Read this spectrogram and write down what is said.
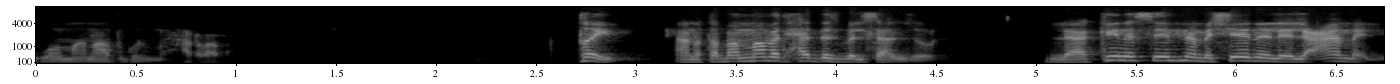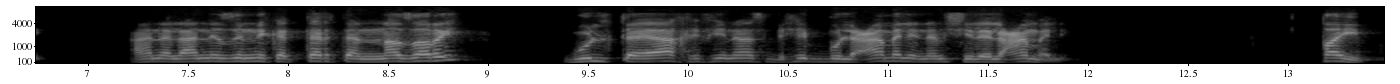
ومناطقه المحررة. طيب أنا طبعا ما بتحدث بلسان زول لكن هسه إحنا مشينا للعملي. أنا لأني ظني كترت النظري قلت يا أخي في ناس بيحبوا العملي نمشي للعملي. طيب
